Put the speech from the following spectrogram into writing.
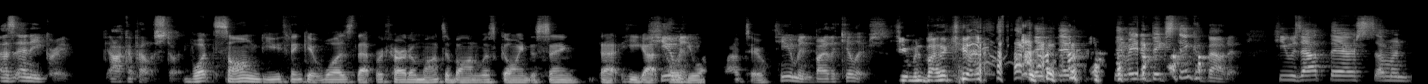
As any great acapella story. What song do you think it was that Ricardo Montalban was going to sing that he got Human. Told he wasn't allowed to? Human by the Killers. Human by the Killers. they, they, they made a big stink about it. He was out there, someone,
